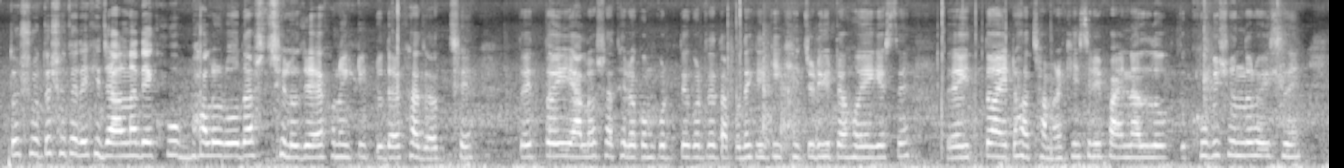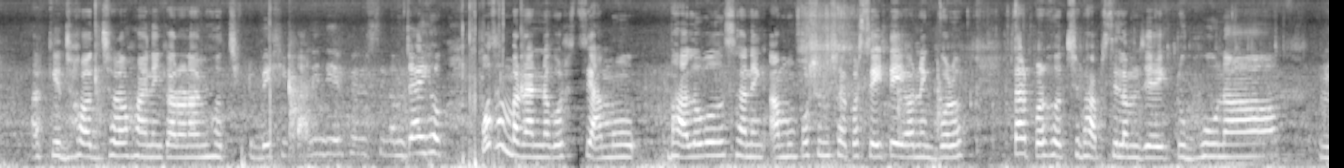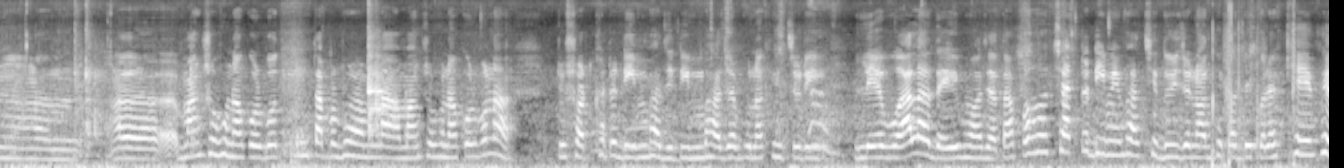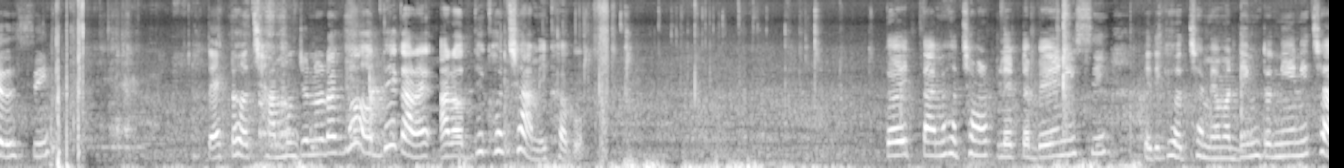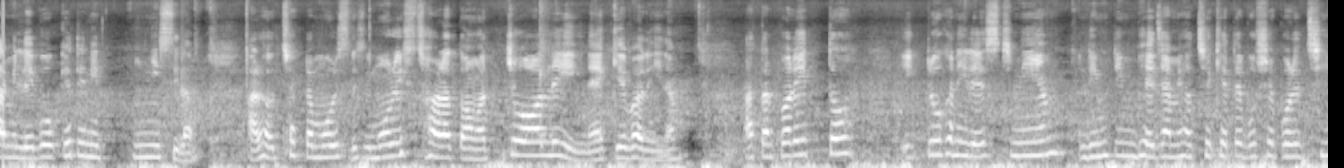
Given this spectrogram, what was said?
তো শুতে শুতে দেখি জানলা দিয়ে খুব ভালো রোদ আসছিল যে এখন একটু একটু দেখা যাচ্ছে। তো এই তো এই আলোর সাথে এরকম করতে করতে তারপর দেখি কি খিচুড়িটা হয়ে গেছে। এই তো এটা হচ্ছে আমার খিচুড়ি ফাইনাল লুক তো খুবই সুন্দর হয়েছে। আর কি ঝরঝরা হয়নি, কারণ আমি হচ্ছে একটু বেশি পানি দিয়ে ফেলেছিলাম। যাই হোক, প্রথমবার রান্না করছি, আম্মু ভালো বলছে, অনেক আম্মু প্রশংসা করছে এইটাই অনেক বড়। তারপর হচ্ছে ভাবছিলাম যে একটু ভুনা মাংস ভুনা করব। তারপর না, মাংস ভুনা করব না। একটু শর্টকাটে ডিম ভাজি, ডিম ভাজা, ভুনা খিচুড়ি, লেবু, আলাদাই মজা। তারপর হচ্ছে একটা ডিমই ভাজছি, দুইজন অর্ধেক অর্ধেক করে খেয়ে ফেলছি। তো একটা হচ্ছে আম্মুর জন্য রাখব, অর্ধেক আর আর অর্ধেক হচ্ছে আমি খাব। তো এই তো আমি হচ্ছে আমার প্লেটটা বেড়ে নিচ্ছি এদিকে হচ্ছে আমি আমার ডিমটা নিয়ে নিচ্ছি আমি লেবু কেটে নিছিলাম। আর হচ্ছে একটা মরিচ নিয়েছি মরিচ ছাড়া তো আমার চলেই না, একেবারেই না। আর তারপরে তো একটুখানি রেস্ট নিয়ে ডিম টিম ভেজে আমি হচ্ছে খেতে বসে পড়েছি।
